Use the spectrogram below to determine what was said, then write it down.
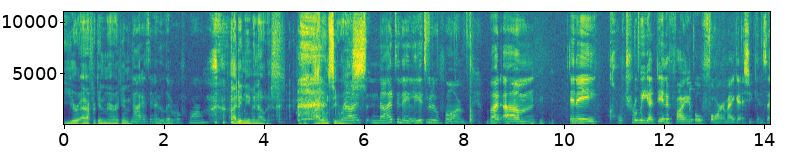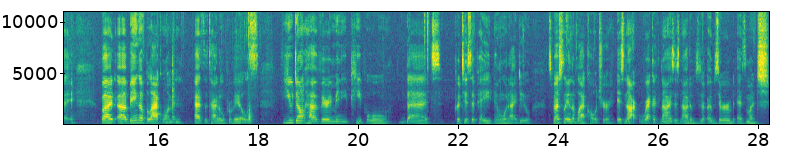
You're African American. not as in a literal form. I didn't even notice. I don't see race. Not, not in a literal form, but um, in a culturally identifiable form, I guess you can say. But uh, being a black woman, as the title prevails, you don't have very many people that participate in what I do, especially in the black culture. It's not recognized, it's not obs- observed as much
